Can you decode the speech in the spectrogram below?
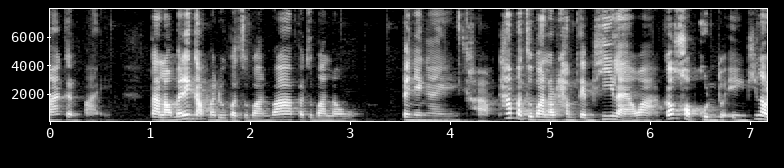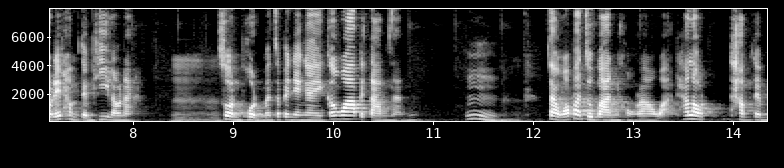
มากเกินไป แต่เราไม่ได้กลับมาดูปัจจุบันว่าปัจจุบันเราเป็นยังไงครับถ้าปัจจุบันเราทำเต็มที่แล้วอะก็ขอบคุณตัวเองที่เราได้ทำเต็มที่แล้วนะอืมส่วนผลมันจะเป็นยังไงก็ว่าไปตามนั้น อืมอืมแต่ว่าปัจจุบันของเราอะถ้าเราทำเต็ม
